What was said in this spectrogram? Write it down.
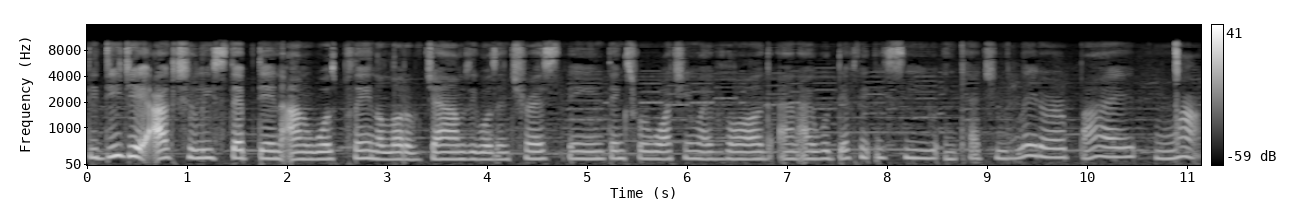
The DJ actually stepped in and was playing a lot of jams. It was interesting. Thanks for watching my vlog, and I will definitely see you and catch you later. Bye. Mwah.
